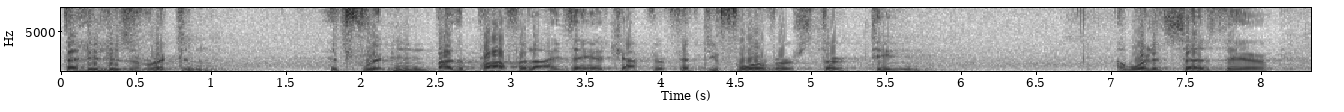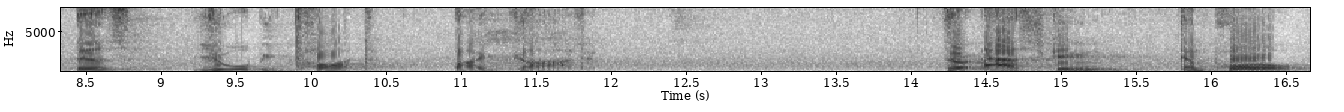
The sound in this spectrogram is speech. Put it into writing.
that it is written. It's written by the prophet Isaiah chapter 54, verse 13. And what it says there is, You will be taught by God. They're asking temporal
